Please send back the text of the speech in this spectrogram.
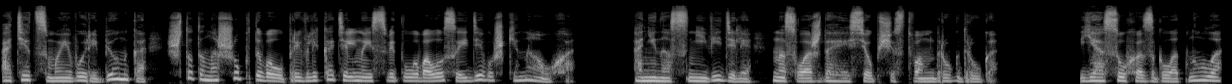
Отец моего ребенка что-то нашептывал привлекательной светловолосой девушке на ухо. Они нас не видели, наслаждаясь обществом друг друга. Я сухо сглотнула,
